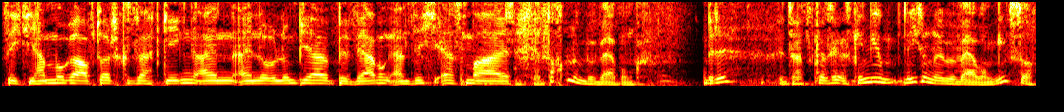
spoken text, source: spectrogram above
sich die Hamburger auf Deutsch gesagt gegen ein, eine Olympia-Bewerbung an sich erstmal. Das ist ja doch eine Bewerbung. Bitte? Gesagt, Es ging nicht um eine Bewerbung, ging's doch.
